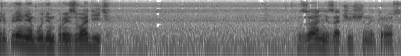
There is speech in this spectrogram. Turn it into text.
Крепление будем производить за незачищенный трос.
